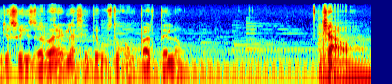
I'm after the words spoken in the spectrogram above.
Yo soy Isabel Varela. Si te gustó, compártelo. Chao.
